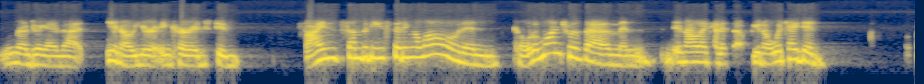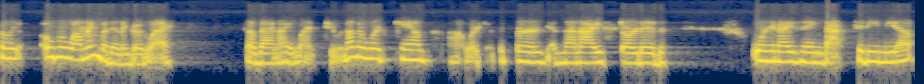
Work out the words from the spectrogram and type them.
we're not doing any of that. You know, you're encouraged to find somebody sitting alone and go to lunch with them and, and all that kind of stuff, you know, which I did really overwhelming, but in a good way. So then I went to another work camp, uh, at Pittsburgh, and then I started organizing that city meetup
